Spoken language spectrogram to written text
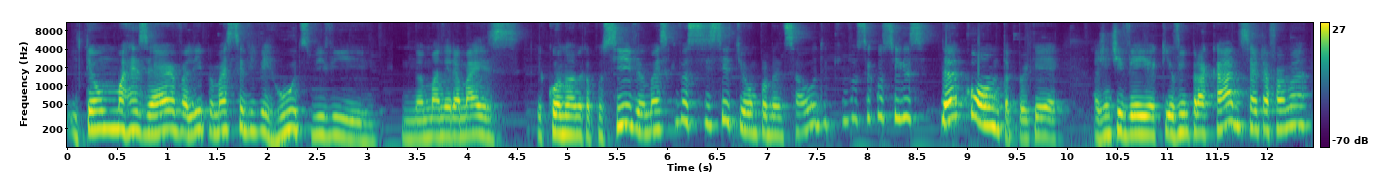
e ter uma reserva ali, por mais que você vive roots, vive da maneira mais econômica possível, mas que você, se tiver um problema de saúde, que você consiga se dar conta, porque a gente veio aqui, eu vim para cá, de certa forma,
